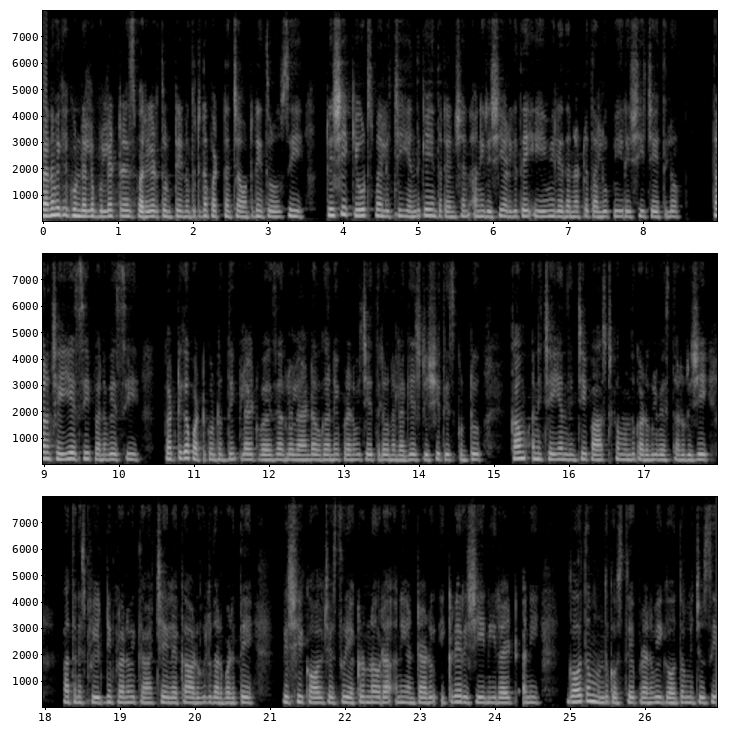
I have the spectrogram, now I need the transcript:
ప్రణవికి గుండెల్లో బుల్లెట్ రైస్ పరిగెడుతుంటే నుదుటిన పట్టిన చెమటని చూసి రిషి క్యూట్ స్మైల్ ఇచ్చి ఎందుకే ఇంత టెన్షన్? అని రిషి అడిగితే ఏమీ లేదన్నట్లు తలుపి రిషి చేతిలో తన చెయ్యేసి పెనవేసి గట్టిగా పట్టుకుంటుంది. ఫ్లైట్ వైజాగ్లో ల్యాండ్ అవగానే ప్రణవి చేతిలో ఉన్న లగేజ్ రిషి తీసుకుంటూ కమ్ అని చెయ్యి అందించి ఫాస్ట్గా ముందుకు అడుగులు వేస్తాడు రిషి. అతని స్పీడ్ని ప్రణవి క్యాచ్ చేయలేక అడుగులు దడబడితే రిషి కాల్ చేస్తూ ఎక్కడున్నావురా? అని అంటాడు. ఇక్కడే రిషి నీ రైట్ అని గౌతమ్ ముందుకొస్తే ప్రణవి గౌతమ్ని చూసి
